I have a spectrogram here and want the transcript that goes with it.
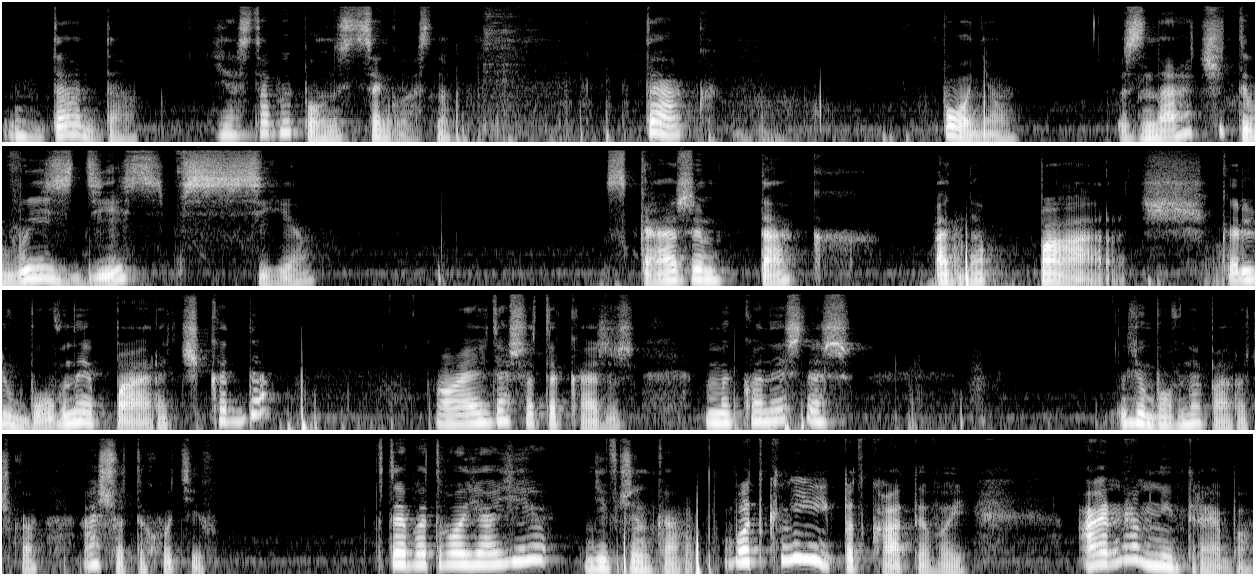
Да-да, я с тобой полностью согласна. Так, понял. Значит, вы здесь все, скажем так, одна парочка, любовная парочка, да? Ой, да що ти кажеш? Ми, конечно ж, любовна парочка. А що ти хотів? В тебе твоя є, дівчинка? От к ній подкативай. А нам не треба.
